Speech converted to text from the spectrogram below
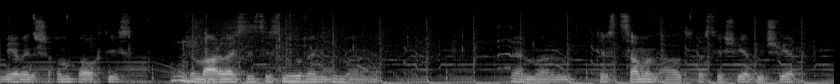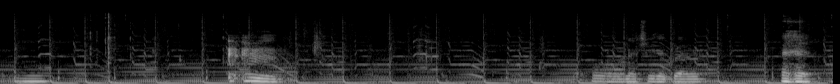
mehr, wenn es schon anbraucht ist. Normalerweise ist das nur, wenn man, wenn man das zusammenhaut, was das Schwert mit Schwert. Mhm. Oh, nicht wieder Grabber.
